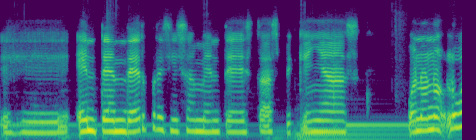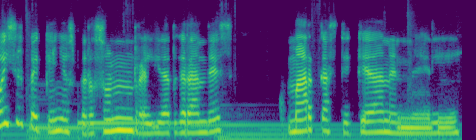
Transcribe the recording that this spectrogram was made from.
eh, entender precisamente estas pequeñas, bueno, no, lo voy a decir pequeños, pero son en realidad grandes marcas que quedan en, el,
